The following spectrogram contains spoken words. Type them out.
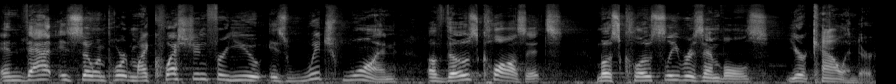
and that is so important. My question for you is which one of those closets most closely resembles your calendar?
